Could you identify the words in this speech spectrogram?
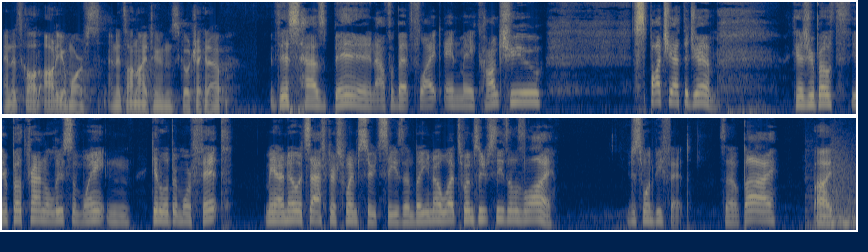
and it's called Audiomorphs and it's on iTunes. Go check it out. This has been Alphabet Flight and may Conchu spot you at the gym. Because you're both, you're both trying to lose some weight and get a little bit more fit. I mean, I know it's after swimsuit season, but you know what? Swimsuit season is a lie. You just want to be fit. So, bye. Bye.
